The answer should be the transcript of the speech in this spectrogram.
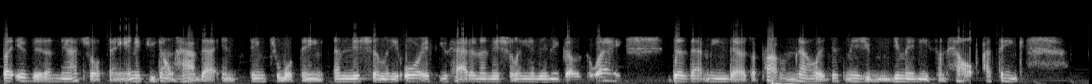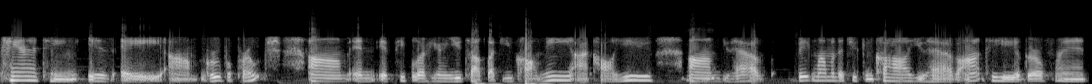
But is it a natural thing? And if you don't have that instinctual thing initially, or if you had it initially and then it goes away, does that mean there's a problem? No, it just means you you may need some help. I think parenting is a um, group approach. Um, and if people are hearing you talk, like you call me, I call you. Um, you have big mama that you can call. You have auntie, a girlfriend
